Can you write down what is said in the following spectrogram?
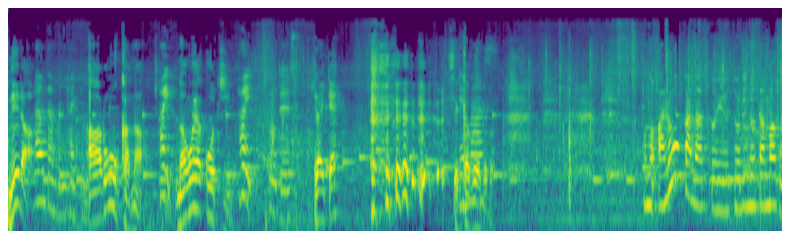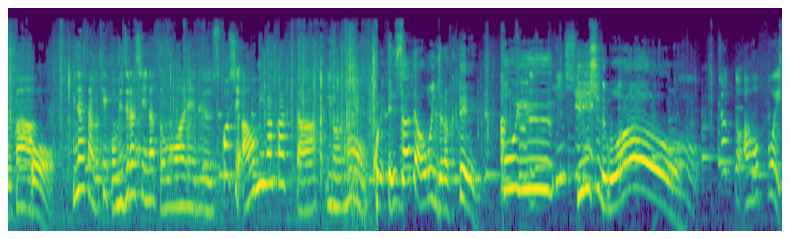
ネラ、ランダムに入ってます。アローカナ、はい。名古屋コーチ。はいそうです。開いて。せっかくだけど。出。このアローカナという鶏の卵が皆さんが結構珍しいなと思われる少し青みがかった色のこれ餌で青いんじゃなくてこういう品種で。わお。ちょっと青っぽい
